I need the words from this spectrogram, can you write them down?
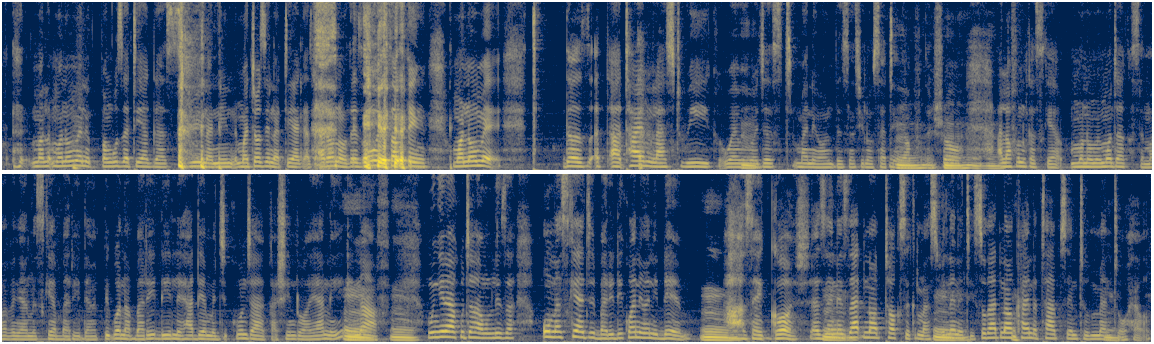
mwana- mwanaume ni kupanguza tear gas sijui na nini machozi na tear gas. I don't know. There's always something mwanaume there was a, a time last week where we were just minding our own business, you know, setting mm. up for the show. Alafu nikasikia mwanaume mmoja akasema venye amesikia baridi, amepigwa na baridi ile hadi amejikunja akashindwa, yani enough. Mwingine akuja akamuuliza unasikiaje baridi, kwani we ni dem? I was like, gosh, as in, is that not toxic masculinity? So that now kind of taps into mental health.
